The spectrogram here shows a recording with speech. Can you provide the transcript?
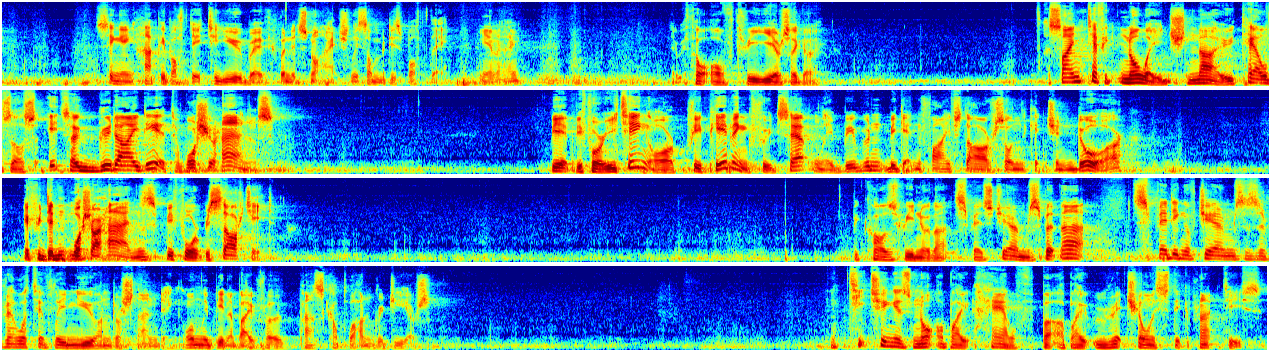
singing happy birthday to you with when it's not actually somebody's birthday, you know, that we thought of three years ago. Scientific knowledge now tells us it's a good idea to wash your hands be it before eating or preparing food, certainly, we wouldn't be getting five stars on the kitchen door if we didn't wash our hands before we started. Because we know that spreads germs. But that spreading of germs is a relatively new understanding, only been about for the past couple of hundred years. Teaching is not about health, but about ritualistic practice.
